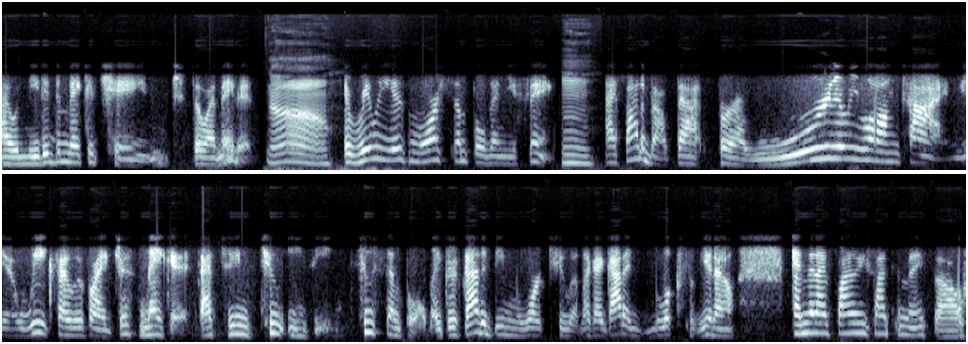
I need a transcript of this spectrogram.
I needed to make a change, so I made it. Oh. It really is more simple than you think. Mm. I thought about that for a really long time. You know, weeks I was like, just make it. That seems too easy, too simple. Like there's got to be more to it. Like I got to look, you know. And then I finally thought to myself,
